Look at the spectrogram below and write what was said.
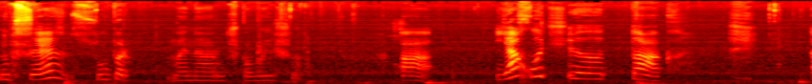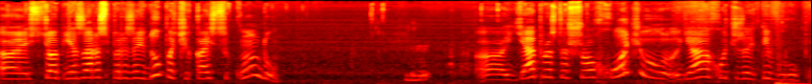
Ну все, супер. У мене ручка вийшла. А я хочу е, так. Е, Стьоп, я зараз перезайду, почекай секунду. Е, я просто що хочу, я хочу зайти в групу.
